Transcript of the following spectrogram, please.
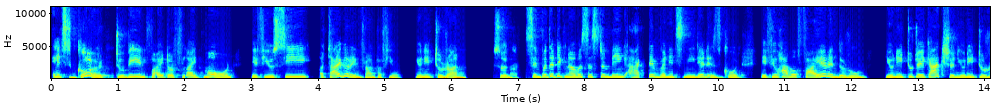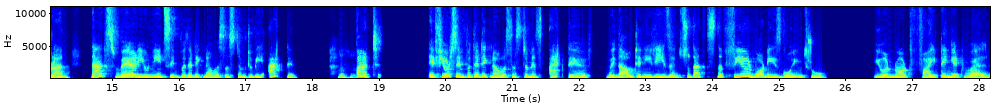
It's good to be in fight or flight mode if you see a tiger in front of you. You need to run. So, sympathetic nervous system being active when it's needed is good. If you have a fire in the room, you need to take action, you need to run. That's where you need sympathetic nervous system to be active. Mm-hmm. But if your sympathetic nervous system is active without any reason, so that's the fear body is going through, you're not fighting it well.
